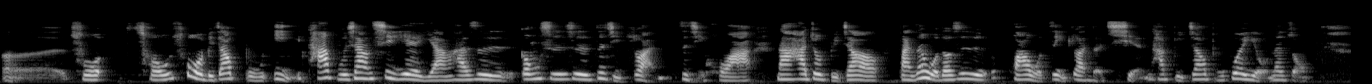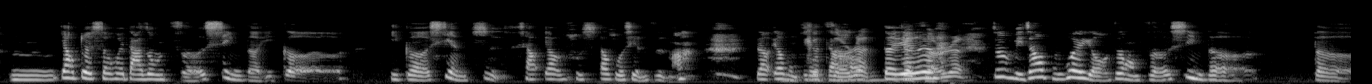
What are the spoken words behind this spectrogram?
呃搓。筹措比较不易，它不像企业一样，它是公司是自己赚自己花，那它就比较，反正我都是花我自己赚的钱，它比较不会有那种，嗯，要对社会大众责性的一个一个限制，像要说要说限制吗？要要怎么一个责任？对，一个责任，就比较不会有这种责性的的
